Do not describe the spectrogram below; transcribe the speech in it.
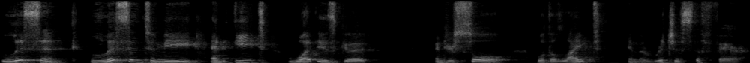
Listen, listen to me, and eat what is good, and your soul will delight in the richest of fare.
